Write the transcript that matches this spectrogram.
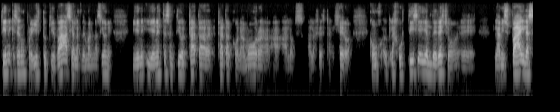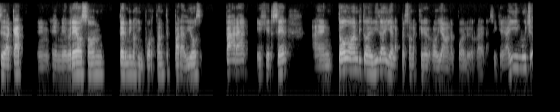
tiene que ser un proyecto que va hacia las demás naciones y en, y en este sentido trata, trata con amor a, a, los, a los extranjeros, con la justicia y el derecho. Eh, la mispa y la sedacat en, en hebreo son términos importantes para Dios para ejercer en todo ámbito de vida y a las personas que rodeaban al pueblo de Israel. Así que ahí mucho,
